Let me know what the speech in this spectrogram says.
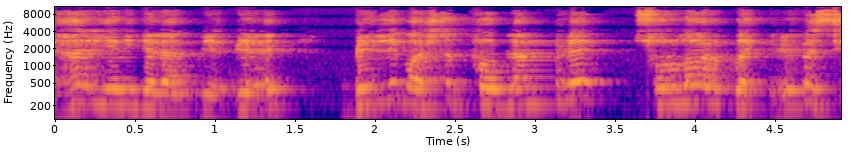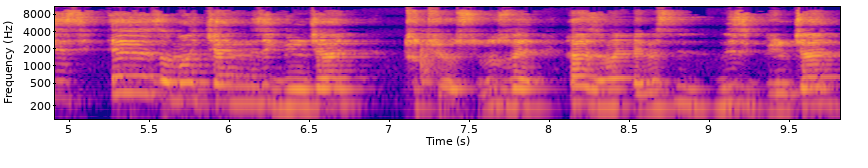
her yeni gelen bir birey belli başlı problem ve sorularla geliyor ve siz her zaman kendinizi güncel tutuyorsunuz ve her zaman kendinizi güncel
